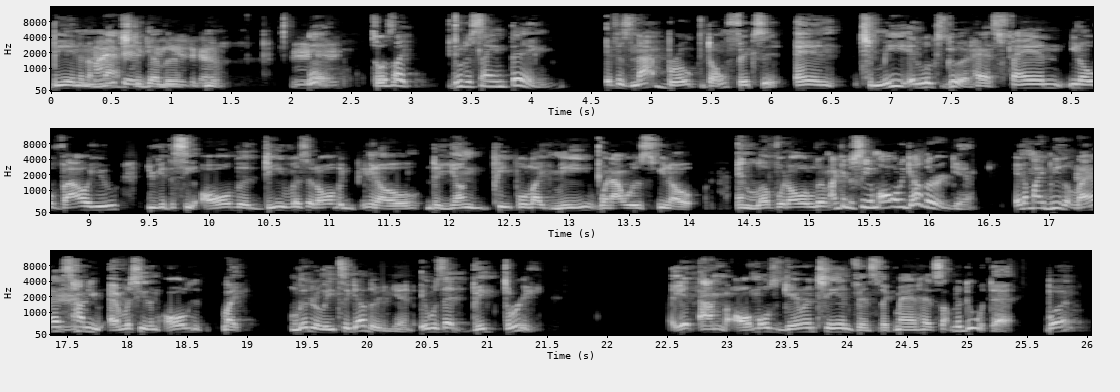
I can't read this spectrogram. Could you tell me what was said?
being in a Might match together? Mhm. Yeah. So it's like do the same thing. If it's not broke, don't fix it. And to me, it looks good. Has fan, you know, value. You get to see all the divas and all the, you know, the young people like me when I was, you know, in love with all of them. I get to see them all together again. And it might be the last Mhm. time you ever see them all, like, literally together again. It was that big three. It, I'm almost guaranteeing Vince McMahon had something to do with that. But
